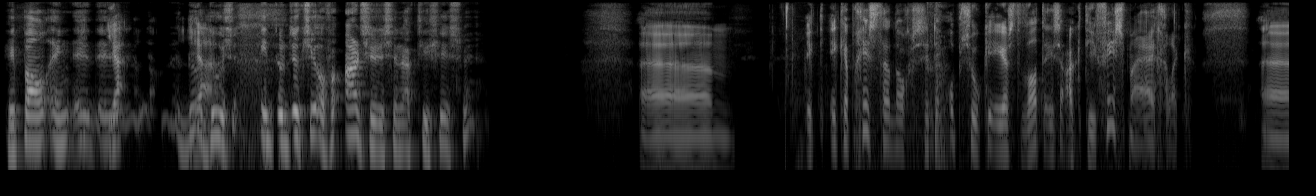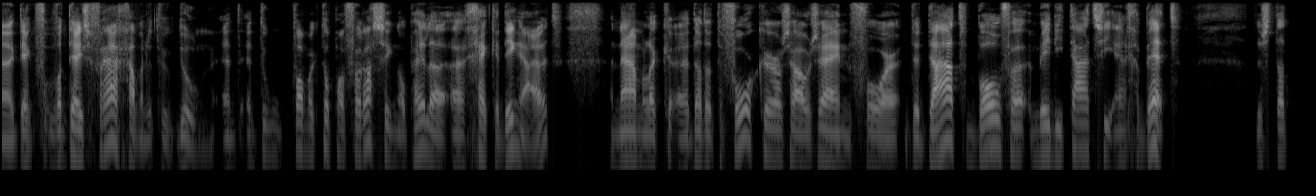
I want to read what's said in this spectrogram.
Hey Paul, en, ja. Doe, ja. doe eens introductie over Archeris en activisme. Um, ik, ik heb gisteren nog zitten opzoeken eerst, wat is activisme eigenlijk? Uh, ik denk, wat deze vraag gaan we natuurlijk doen. En, en toen kwam ik tot een verrassing op hele uh, gekke dingen uit. Namelijk uh, dat het de voorkeur zou zijn voor de daad boven meditatie en gebed. Dus dat,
